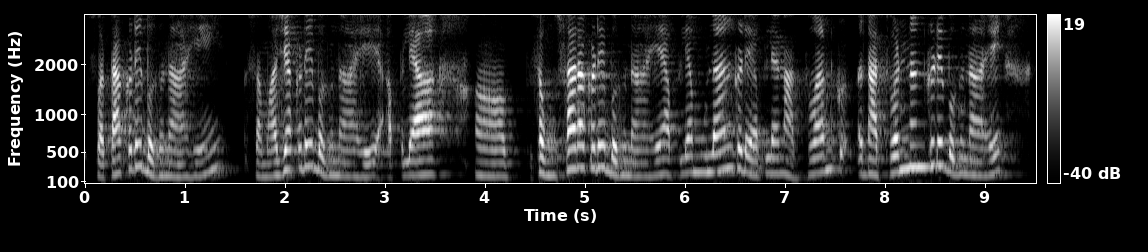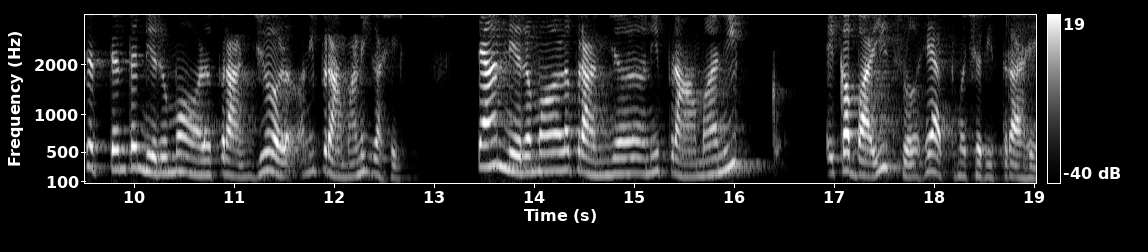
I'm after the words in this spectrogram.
स्वतःकडे बघणं आहे समाजाकडे बघणं आहे आपल्या संसाराकडे बघणं आहे आपल्या मुलांकडे आपल्या नातवांक नातवंडांकडे बघणं आहे ते अत्यंत निर्मळ प्रांजळ आणि प्रामाणिक आहे. त्या निर्मळ प्रांजळ आणि प्रामाणिक एका बाईचं हे आत्मचरित्र आहे.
